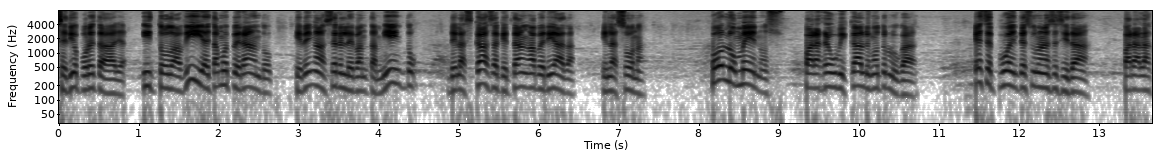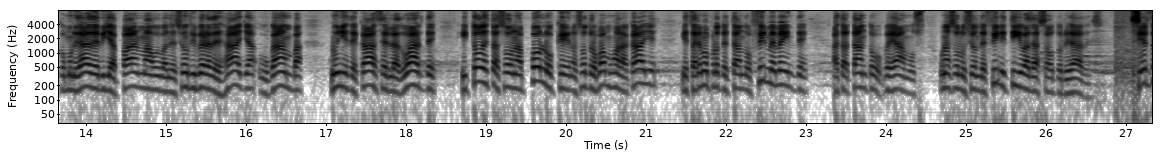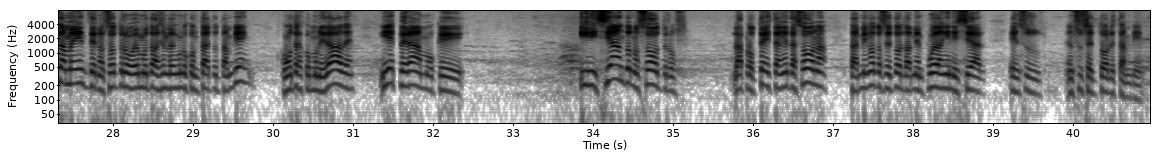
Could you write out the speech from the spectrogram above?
se dio por esta área y todavía estamos esperando que vengan a hacer el levantamiento de las casas que están averiadas en la zona, por lo menos para reubicarlo en otro lugar. Ese puente es una necesidad para las comunidades de Villa Palma, Urbanización Rivera de Jaya, Ugamba, Núñez de Cáceres, La Duarte y toda esta zona, por lo que nosotros vamos a la calle y estaremos protestando firmemente hasta tanto veamos una solución definitiva de las autoridades. Ciertamente nosotros hemos estado haciendo algunos contactos también con otras comunidades y esperamos que iniciando nosotros la protesta en esta zona, también otros sectores también puedan iniciar en sus, en sus sectores también.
